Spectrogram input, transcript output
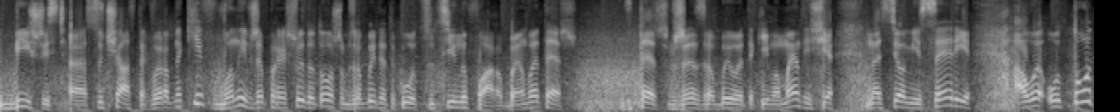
більшість е, сучасних виробників, вони вже перейшли до того, щоб зробити таку от суцільну фару. BMW теж, теж вже зробили такий момент і ще на сьомій серії. Але отут,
